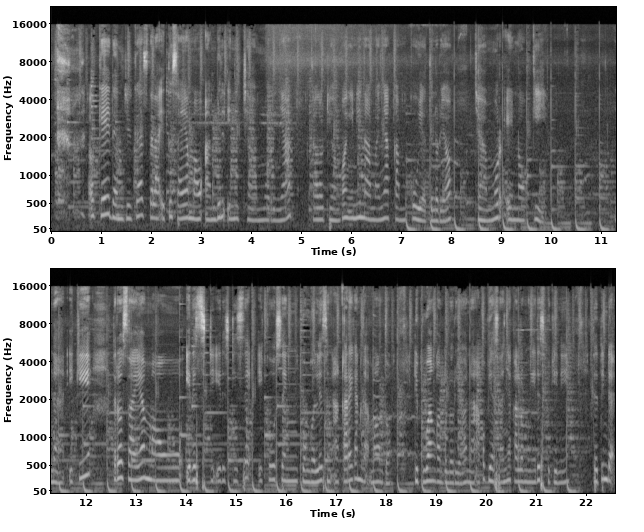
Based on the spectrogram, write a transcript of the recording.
Oke dan juga setelah itu saya mau ambil ini jamurnya. Kalau di Hongkong ini namanya kamku ya telur ya. Jamur enoki nah iki terus saya mau iris diiris dhisik iku sing bonggole sing akare kan nggak mau tuh dibuang kan telur ya. Nah aku biasanya kalau mengiris begini jadi tidak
